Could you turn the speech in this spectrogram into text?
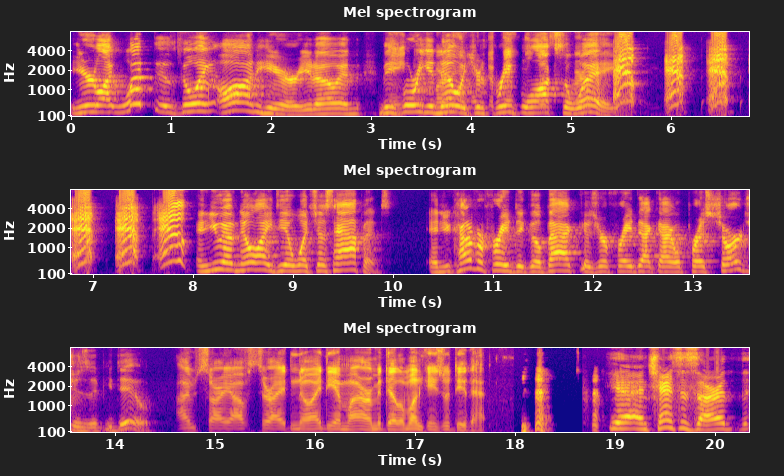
You're like what is going on here? You know and before you know it you're three blocks away. And you have no idea what just happened and you're kind of afraid to go back because you're afraid that guy will press charges if you do I'm sorry, officer. I had no idea my armadillo monkeys would do that. Yeah, and chances are the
